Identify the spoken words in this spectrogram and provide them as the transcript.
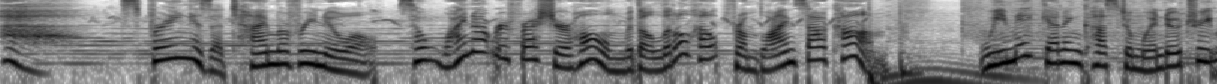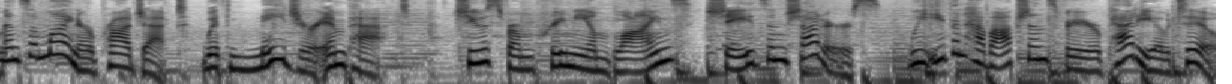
Spring is a time of renewal, so why not refresh your home with a little help from Blinds.com? We make getting custom window treatments a minor project with major impact. Choose from premium blinds, shades, and shutters. We even have options for your patio, too.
